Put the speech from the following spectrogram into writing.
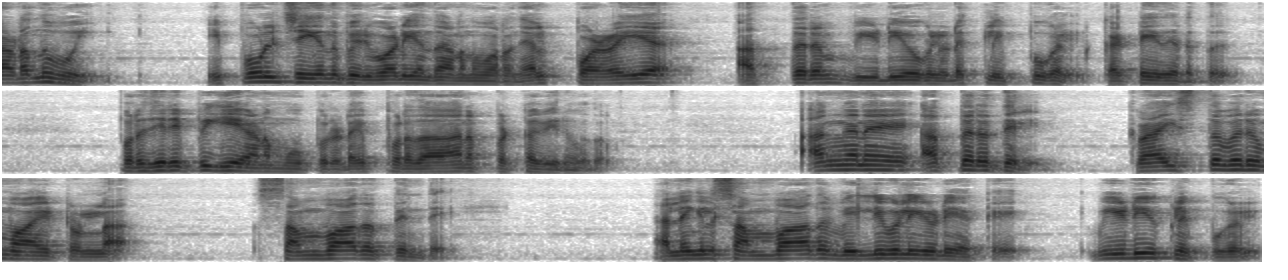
കടന്നുപോയി. ഇപ്പോൾ ചെയ്യുന്ന പരിപാടി എന്താണെന്ന് പറഞ്ഞാൽ പഴയ അത്തരം വീഡിയോകളുടെ ക്ലിപ്പുകൾ കട്ട് ചെയ്തെടുത്ത് പ്രചരിപ്പിക്കുകയാണ് മൂപ്പരുടെ പ്രധാനപ്പെട്ട വിനോദം. അങ്ങനെ അത്തരത്തിൽ ക്രൈസ്തവരുമായിട്ടുള്ള സംവാദത്തിന്റെ അല്ലെങ്കിൽ സംവാദ വെല്ലുവിളിയുടെയൊക്കെ വീഡിയോ ക്ലിപ്പുകൾ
